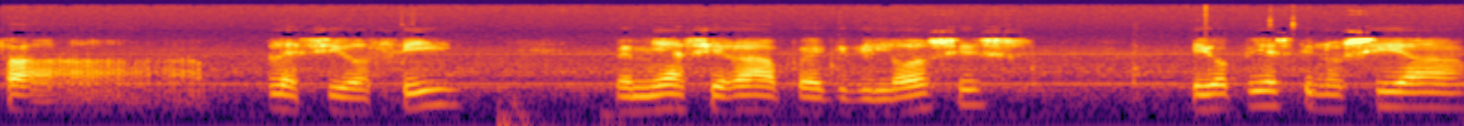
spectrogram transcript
θα πλαισιωθεί με μια σειρά από εκδηλώσεις οι οποίες στην ουσία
